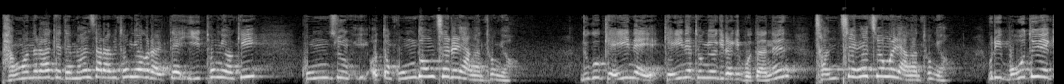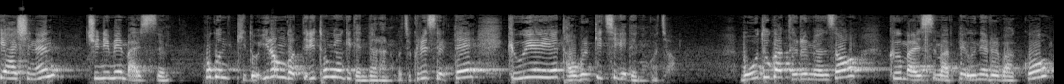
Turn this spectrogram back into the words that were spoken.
방언을 하게 되면 한 사람이 통역을 할 때 이 통역이 공중 어떤 공동체를 향한 통역, 누구 개인의 개인의 통역이라기보다는 전체 회중을 향한 통역, 우리 모두에게 하시는 주님의 말씀 혹은 기도 이런 것들이 통역이 된다라는 거죠. 그랬을 때 교회에 덕을 끼치게 되는 거죠. 모두가 들으면서 그 말씀 앞에 은혜를 받고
